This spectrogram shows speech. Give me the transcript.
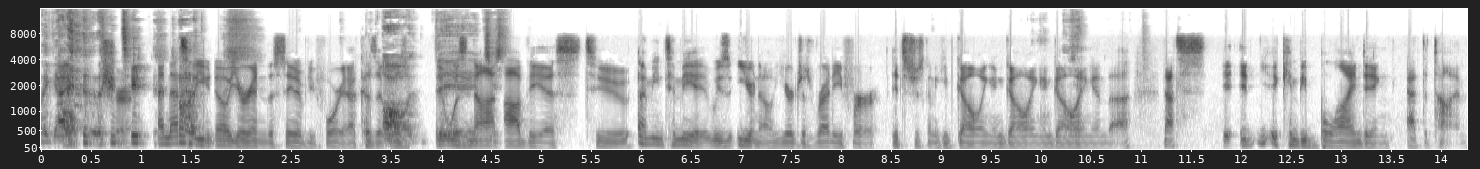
Like, I, oh, sure. dude, and that's how you know you're in the state of euphoria because it oh, was it was not just, obvious to. I mean, to me, it was you know you're just ready for it's just going to keep going and going and going, and uh, that's it, it. It can be blinding at the time,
